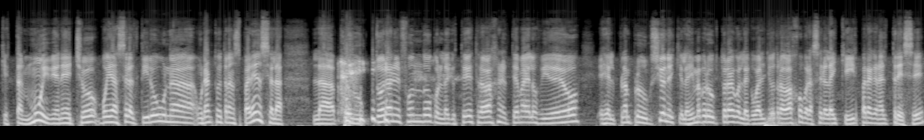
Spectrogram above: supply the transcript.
que están muy bien hechos. Voy a hacer al tiro una, un acto de transparencia. La, la productora, en el fondo, con la que ustedes trabajan el tema de los videos, es el Plan Producciones, que es la misma productora con la cual yo trabajo para hacer el Hay que ir para Canal 13.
